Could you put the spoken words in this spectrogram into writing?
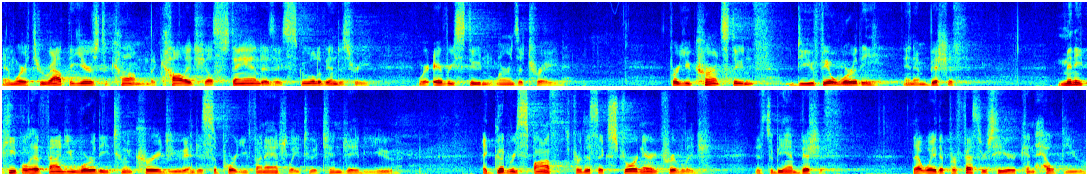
and where throughout the years to come the college shall stand as a school of industry where every student learns a trade. For you current students, do you feel worthy and ambitious? Many people have found you worthy to encourage you and to support you financially to attend JBU. A good response for this extraordinary privilege is to be ambitious. That way, the professors here can help you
